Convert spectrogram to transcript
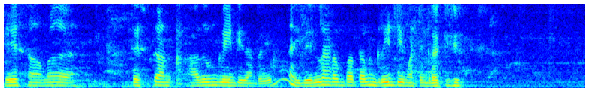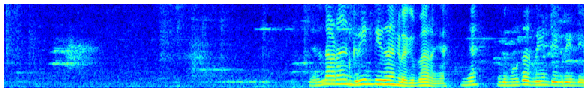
பேசாமல் செஸ்டான் அதுவும் க்ரீன் டீ தான் இருக்குது என்ன இது எல்லா இடம் பார்த்தாலும் க்ரீன் டீ மட்டும் கிடக்கு. எல்லா இடம் க்ரீன் டீ தான் கிடக்கு பாருங்க. இங்கே இது முழுக்க க்ரீன் டீ க்ரீன் டீ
